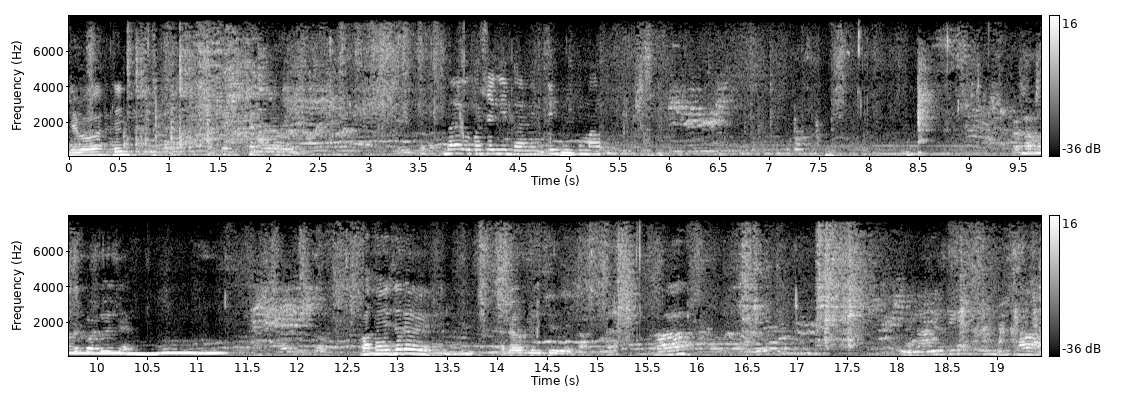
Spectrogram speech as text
দে বাবা দে। কত হয়েছে রে হ্যাঁ? হ্যাঁ।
